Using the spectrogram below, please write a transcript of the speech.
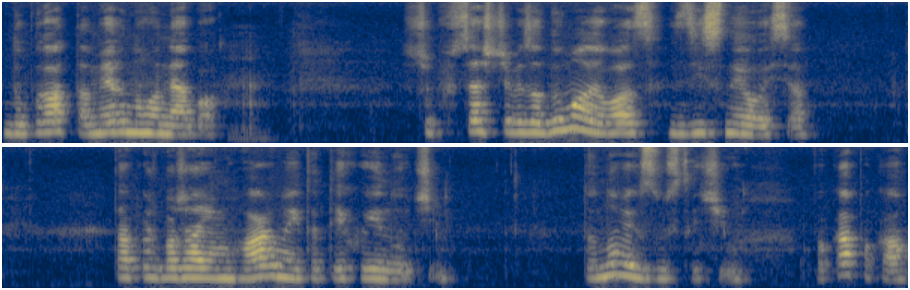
добра та мирного неба. Щоб все, що ви задумали, у вас здійснилося. Також бажаємо гарної та тихої ночі. До нових зустрічей. Пока-пока.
